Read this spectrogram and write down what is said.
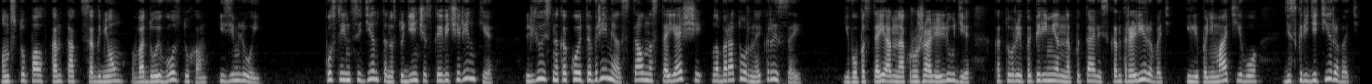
он вступал в контакт с огнем, водой, воздухом и землей. После инцидента на студенческой вечеринке Льюис на какое-то время стал настоящей лабораторной крысой – его постоянно окружали люди, которые попеременно пытались контролировать или понимать его, дискредитировать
